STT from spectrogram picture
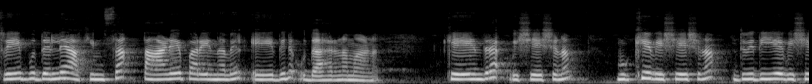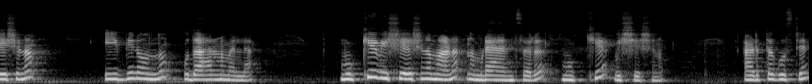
ശ്രീബുദ്ധനിലെ അഹിംസ താഴെ പറയുന്നവയിൽ ഏതിന് ഉദാഹരണമാണ്? കേന്ദ്ര വിശേഷണം മുഖ്യ വിശേഷണം ദ്വിതീയ വിശേഷണം ഇതിനൊന്നും ഉദാഹരണമല്ല. മുഖ്യ വിശേഷണമാണ് നമ്മുടെ ആൻസർ മുഖ്യ വിശേഷണം അടുത്ത ക്വസ്റ്റ്യൻ.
